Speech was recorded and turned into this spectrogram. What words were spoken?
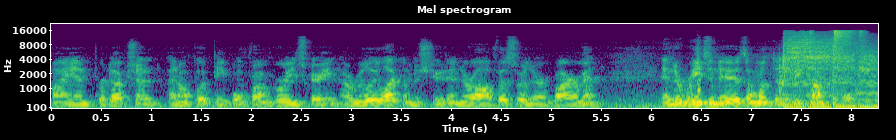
high-end production. I don't put people in front of a green screen. I really like them to shoot in their office or their environment. And the reason is I want them to be comfortable.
